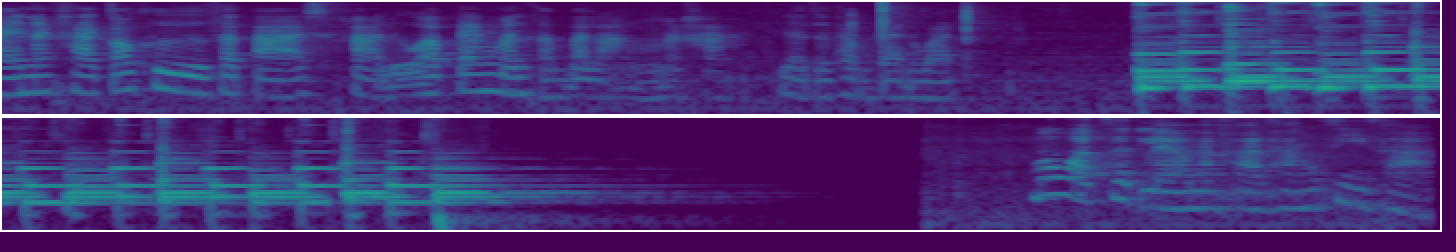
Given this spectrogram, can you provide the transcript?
ายนะคะก็คือสตาร์ชค่ะ หรือว่าแป้งมันสำปะหลังนะคะเดี๋ยวจะทำการวัด เมื่อวัดเสร็จแล้วนะคะทั้ง 4 สาร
